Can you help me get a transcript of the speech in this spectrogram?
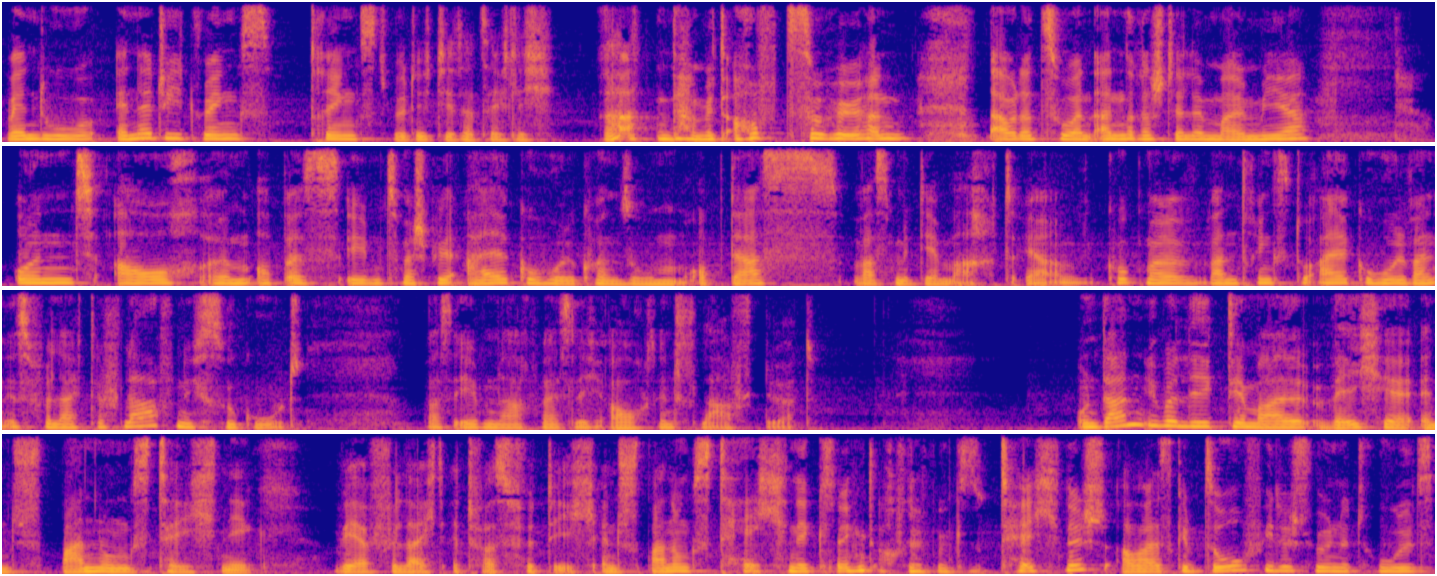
wenn du Energy Drinks trinkst, würde ich dir tatsächlich raten, damit aufzuhören, aber dazu an anderer Stelle mal mehr. Und auch, ähm, ob es eben zum Beispiel Alkoholkonsum, ob das was mit dir macht. Ja, guck mal, wann trinkst du Alkohol, wann ist vielleicht der Schlaf nicht so gut, was eben nachweislich auch den Schlaf stört. Und dann überleg dir mal, welche Entspannungstechnik wäre vielleicht etwas für dich. Entspannungstechnik klingt auch wirklich so technisch, aber es gibt so viele schöne Tools,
